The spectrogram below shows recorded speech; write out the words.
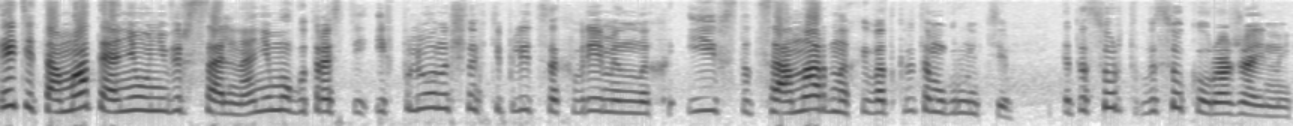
Эти томаты, они универсальны. Они могут расти и в пленочных теплицах временных, и в стационарных, и в открытом грунте. Это сорт высокоурожайный.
